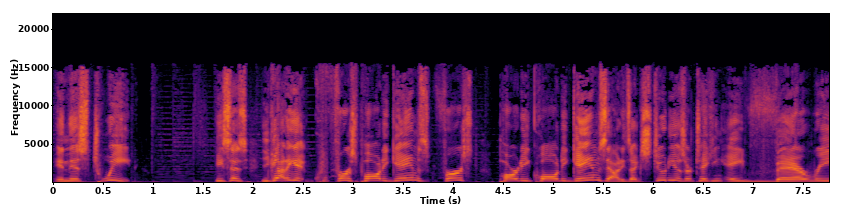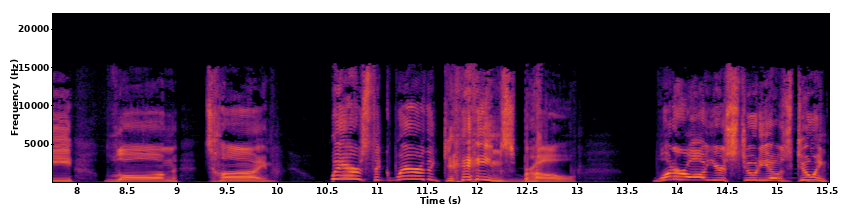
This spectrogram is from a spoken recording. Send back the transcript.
in this tweet, he says you got to get first party games, first party quality games out. He's like studios are taking a very long time. Where's the where are the games, bro? What are all your studios doing?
